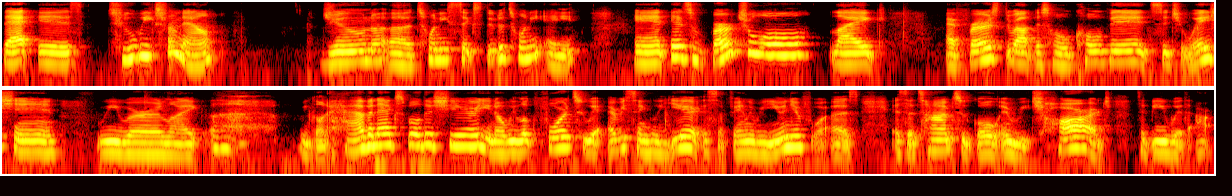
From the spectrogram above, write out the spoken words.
that is two weeks from now, June uh, 26th through the 28th and it's virtual. Like at first, throughout this whole COVID situation, we were like, we're going to have an expo this year. You know, we look forward to it every single year. It's a family reunion for us. It's a time to go and recharge, to be with our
